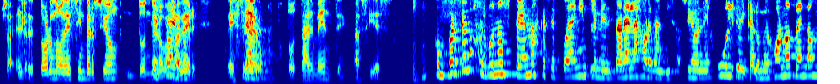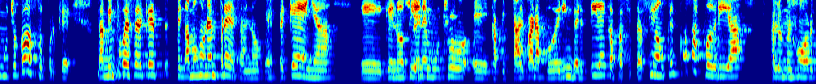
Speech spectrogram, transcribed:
O sea, el retorno de esa inversión, ¿dónde lo vas a ver? Es cero, totalmente, así es. Compártenos algunos temas que se pueden implementar en las organizaciones, Julio, y que a lo mejor no tengan mucho costo, porque también puede ser que tengamos una empresa ¿no? que es pequeña, eh, que no tiene mucho eh, capital para poder invertir en capacitación. ¿Qué cosas podría, a lo mejor,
